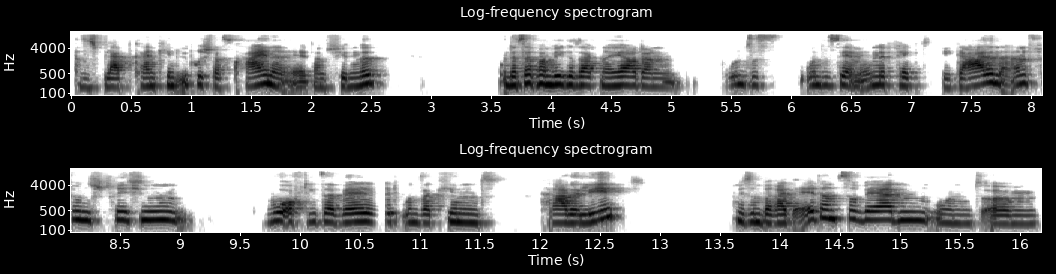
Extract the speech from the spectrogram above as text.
Also es bleibt kein Kind übrig, das keine Eltern findet. Und deshalb haben wir gesagt, na ja, dann uns ist uns ist ja im Endeffekt egal in Anführungsstrichen, wo auf dieser Welt unser Kind gerade lebt wir sind bereit, Eltern zu werden und ähm,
